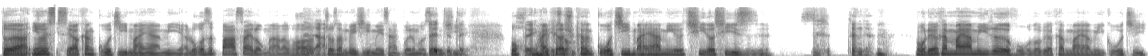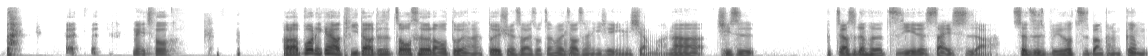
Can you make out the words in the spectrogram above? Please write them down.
对啊，因为谁要看国际迈阿密啊？如果是巴塞隆纳的话，啊就算梅西没上也不会那么生气。对对对，我买票去看国际迈阿密，我气都气死了。是真的，我宁愿看迈阿密热火，都不要看迈阿密国际。没错。好了，不过你刚才有提到，就是舟车劳顿啊，对选手来说真的会造成一些影响嘛。那其实只要是任何的职业的赛事啊，甚至比如说职棒可能更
